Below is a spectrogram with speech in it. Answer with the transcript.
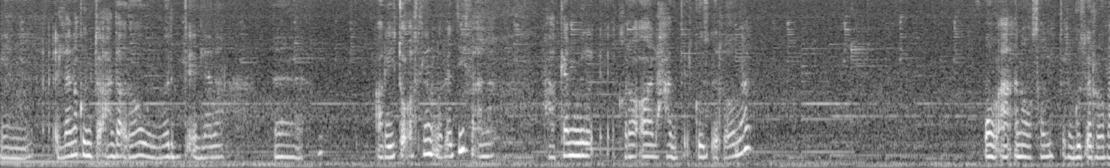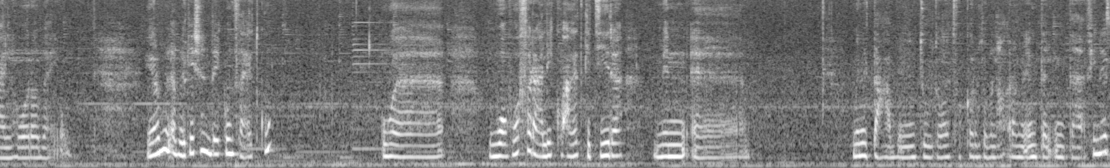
يعني اللي أنا كنت قاعدة أقراه والورد اللي أنا قريته أصلا already فأنا هكمل قراءة لحد الجزء الرابع. وابقى أنا وصلت للجزء الرابع اللي هو رابع يوم. يا رب ال application ده يكون ساعدكم. و ووفر عليكم حاجات كتيرة من آه من التعب ان أنتوا تقعدوا تفكروا طب أنا هقرأ من إمتى لإمتى. في ناس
